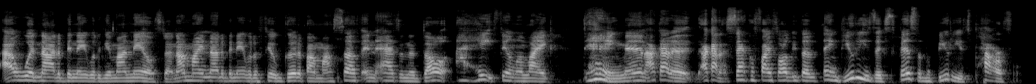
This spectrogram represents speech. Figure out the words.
I would not have been able to get my nails done. I might not have been able to feel good about myself. And as an adult, I hate feeling like, dang, man, I gotta, I gotta sacrifice all these other things. Beauty is expensive, but beauty is powerful.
